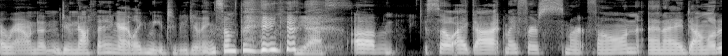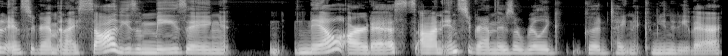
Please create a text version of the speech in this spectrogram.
around and do nothing. I like need to be doing something. Yes. Um, so I got my first smartphone and I downloaded Instagram and I saw these amazing nail artists on Instagram. There's a really good tight knit community there.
